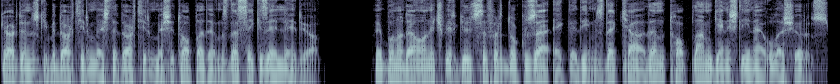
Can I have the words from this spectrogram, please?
Gördüğünüz gibi 4.25 ile 4.25'i topladığımızda 8.50 ediyor. Ve bunu da 13,09'a eklediğimizde kağıdın toplam genişliğine ulaşıyoruz.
